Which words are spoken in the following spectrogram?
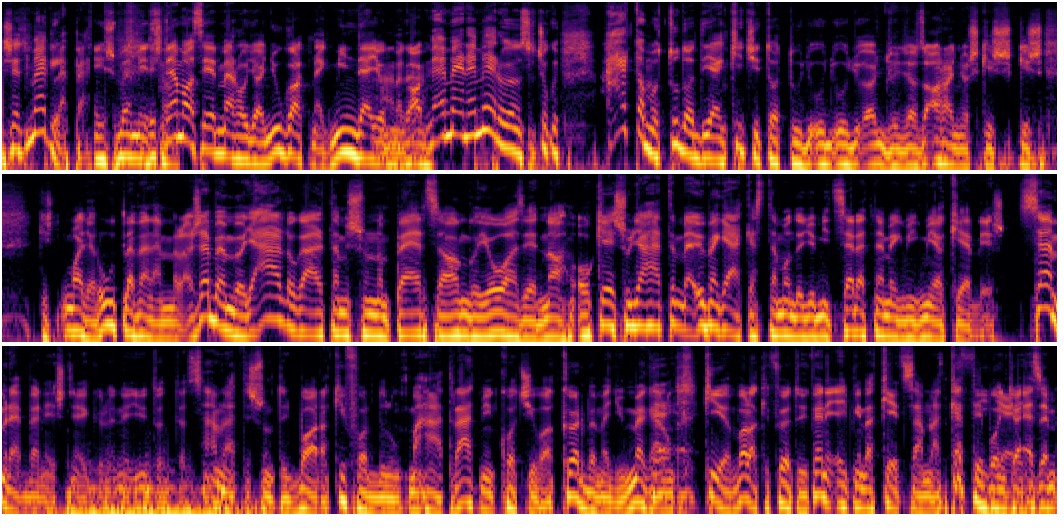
És ez meglepett. És és nem azért, mert hogy a nyugat, meg minden jobb, meg a, nem, nem erről szó, csak álltam ott, tudod, ilyen kicsit ott úgy, úgy, úgy, úgy az aranyos kis, kis, kis magyar útlevelemmel a zsebembe, hogy áldogáltam, és mondom, persze, angol, jó, azért, na, oké, és ugye hát ő meg elkezdte mondani, hogy mit szeretne, meg még mi a kérdés. Szemrebbenés nélkül hogy jutott a számlát, és mondta, hogy balra kifordulunk, ma hátra át, mint kocsival, körbe megyünk, megállunk, kijön valaki, föl tudjuk venni, egyébként a két számlát ketté bontja, ezen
